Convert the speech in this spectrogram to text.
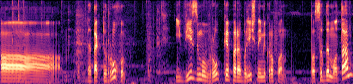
а, детектор руху і візьму в руки параболічний мікрофон. Посидимо там,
